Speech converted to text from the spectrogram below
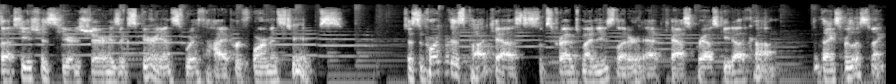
Satish is here to share his experience with high performance teams. To support this podcast, subscribe to my newsletter at kasperowski.com. And thanks for listening.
